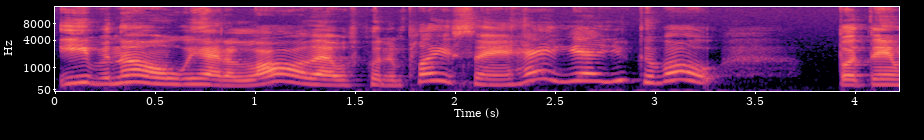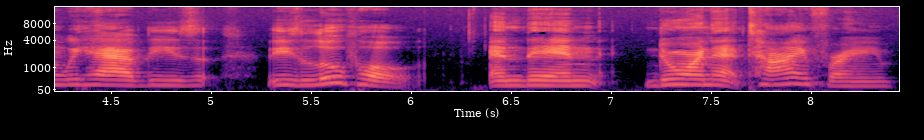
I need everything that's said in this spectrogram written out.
Even though we had a law that was put in place saying, "Hey, yeah, you can vote," but then we have these these loopholes. And then during that time frame,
